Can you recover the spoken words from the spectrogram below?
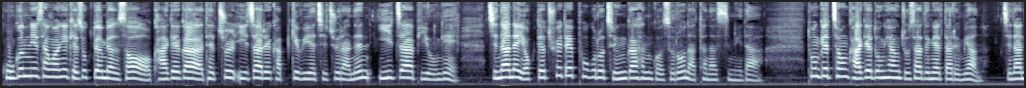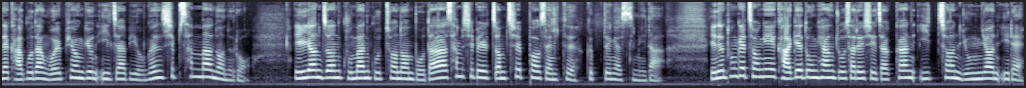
고금리 상황이 계속되면서 가계가 대출 이자를 갚기 위해 지출하는 이자 비용이 지난해 역대 최대 폭으로 증가한 것으로 나타났습니다. 통계청 가계동향 조사 등에 따르면 지난해 가구당 월 평균 이자 비용은 13만 원으로 1년 전 9만 9천 원보다 31.7% 급등했습니다. 이는 통계청이 가계 동향 조사를 시작한 2006년 이래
